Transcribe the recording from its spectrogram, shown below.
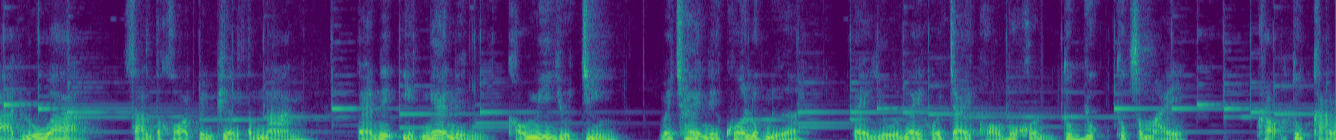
อาจรู้ว่าซานตาคลอสเป็นเพียงตำนาน แต่ในอีกแง่หนึ่งเขามีอยู่จริง ไม่ใช่ในขั้วโลกเหนือ แต่อยู่ในหัวใจของผู้คนทุกยุคทุกสมัย เพราะทุกครั้ง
